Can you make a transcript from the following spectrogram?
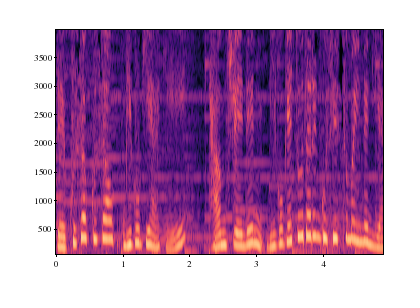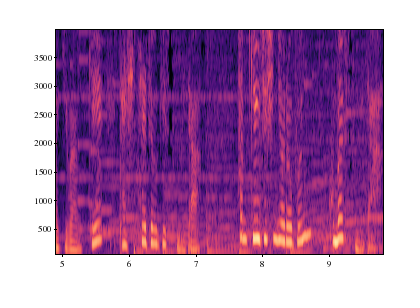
네, 구석구석 미국 이야기. 다음 주에는 미국의 또 다른 곳에 숨어 있는 이야기와 함께 다시 찾아오겠습니다. 함께 해주신 여러분, 고맙습니다.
